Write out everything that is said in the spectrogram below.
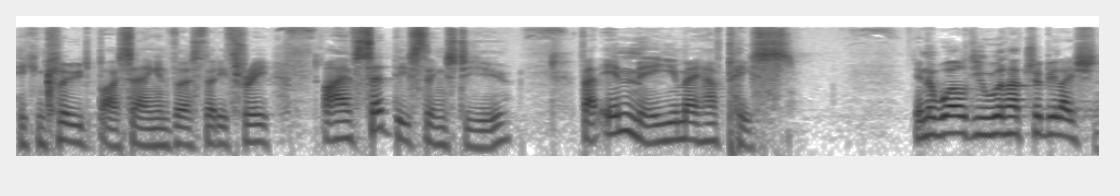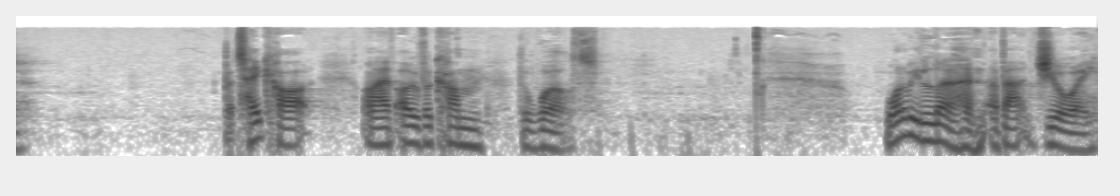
he concludes by saying in verse 33 I have said these things to you, that in me you may have peace. In the world you will have tribulation. But take heart, I have overcome the world. What do we learn about joy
